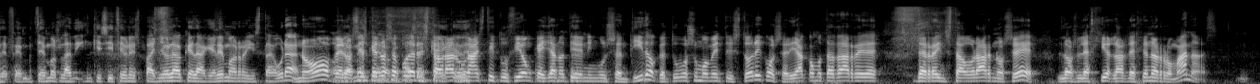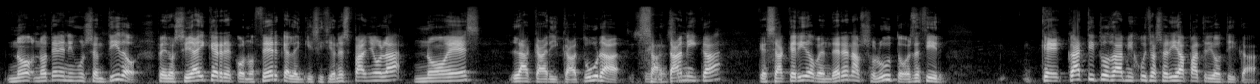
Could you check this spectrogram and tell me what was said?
defendemos la Inquisición española o que la queremos reinstaurar. No, pero si es que no se puede es que restaurar una institución que ya no tiene ningún sentido, que tuvo su momento histórico. Sería como tratar de, reinstaurar, no sé, los legio- las legiones romanas. No, no tiene ningún sentido. Pero sí hay que reconocer que la Inquisición española no es la caricatura satánica que se ha querido vender en absoluto. Es decir, ¿qué, qué actitud a mi juicio sería patriótica?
